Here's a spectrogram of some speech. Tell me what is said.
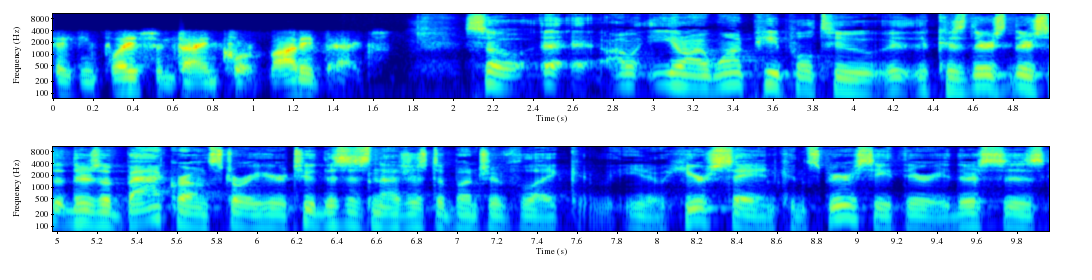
taking place in DynCorp body bags. So uh, you know, I want people to because there's there's there's a background story here too. This is not just a bunch of like you know hearsay and conspiracy theory. This is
